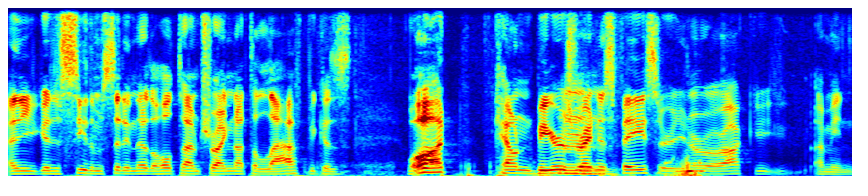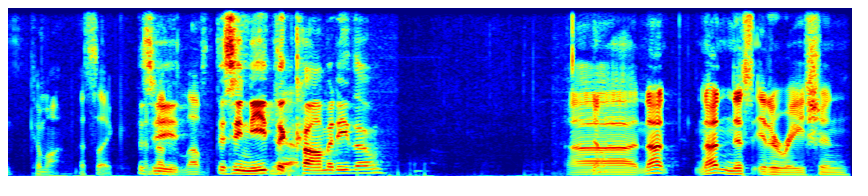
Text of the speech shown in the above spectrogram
and you can just see them sitting there the whole time trying not to laugh because what counting beers right in Mm. his face, or you know Rock. you- I mean, come on, that's like Does he level. does he need the comedy though? uh, not not in this iteration.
